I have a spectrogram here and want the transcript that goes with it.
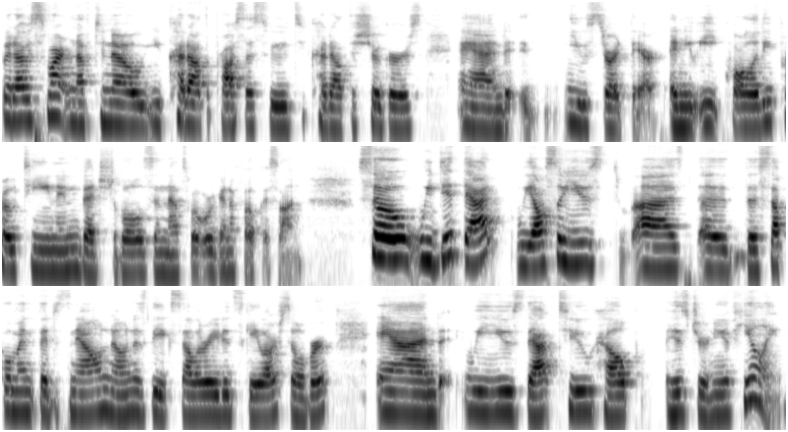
but I was smart enough to know you cut out the processed foods, you cut out the sugars, and you start there and you eat quality protein and vegetables and that's what we're going to focus on. So we did that. We also used uh, uh, the supplement that is now known as the accelerated scalar silver and we used that to help his journey of healing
